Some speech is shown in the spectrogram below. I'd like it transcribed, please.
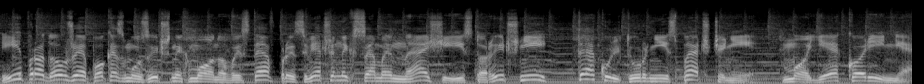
і продовжує показ музичних моновистав, присвячених саме нашій історичній та культурній спадщині Моє коріння.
